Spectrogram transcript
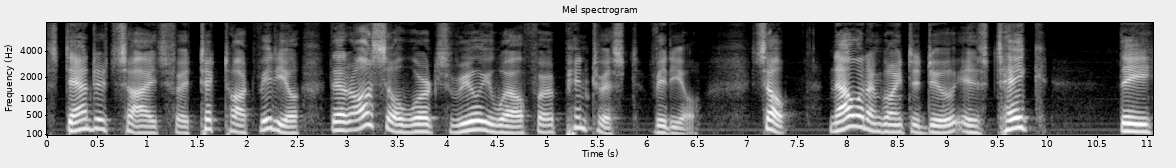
standard size for a TikTok video that also works really well for a Pinterest video. So now what I'm going to do is take the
